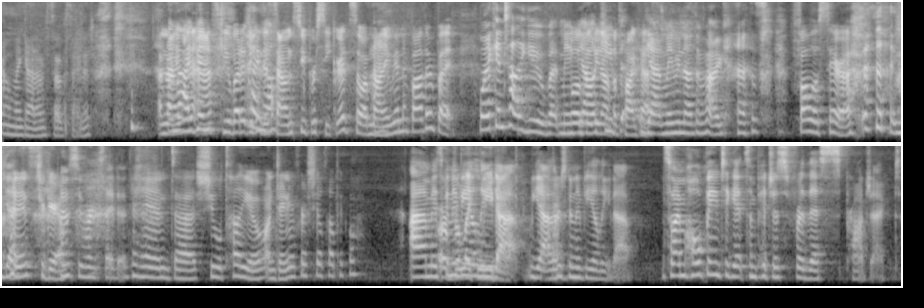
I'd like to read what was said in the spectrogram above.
oh my god, I'm so excited. I'm not I'm- even I've gonna been- ask you about it because it sounds super secret, so I'm not even gonna bother. But Well, I can tell you, but maybe Well, I'll not keep the podcast. Yeah, maybe not the podcast. follow Sarah on Instagram, I'm super excited. and uh, she will tell you on January first. She'll tell people. Um, it's going to be like a lead lead up. up. Yeah, there's going to be a lead up. So I'm hoping to get some pitches for this project.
